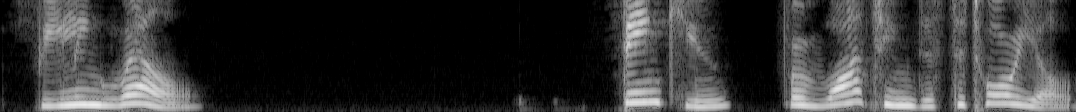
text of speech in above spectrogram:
feeling well. Thank you for watching this tutorial.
